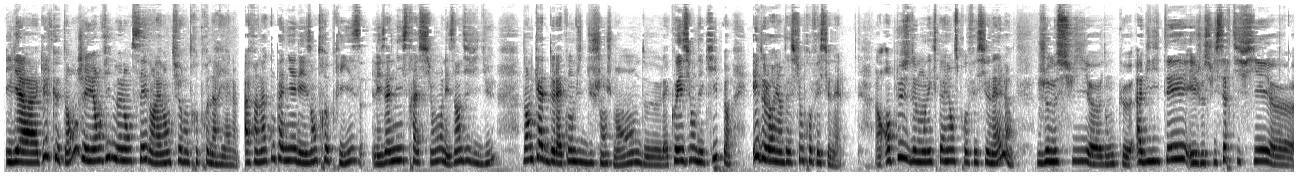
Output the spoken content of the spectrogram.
Il y a quelques temps, j'ai eu envie de me lancer dans l'aventure entrepreneuriale afin d'accompagner les entreprises, les administrations, les individus dans le cadre de la conduite du changement, de la cohésion d'équipe et de l'orientation professionnelle. En plus de mon expérience professionnelle, je me suis euh, donc euh, habilitée et je suis certifiée euh,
